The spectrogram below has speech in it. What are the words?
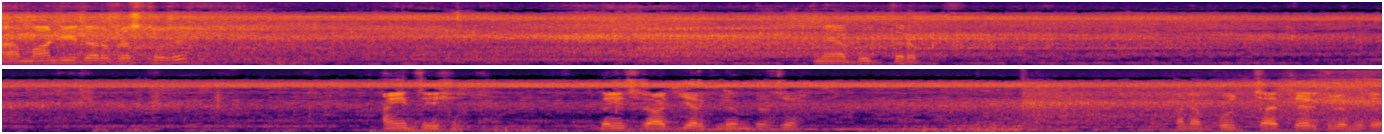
આ માંડવી તરફ રસ્તો છે. અને આ ભુજ તરફ. અહીંથી દહીંસરા અગિયાર કિલોમીટર છે. અને ભુજ થાય તેર કિલોમીટર.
